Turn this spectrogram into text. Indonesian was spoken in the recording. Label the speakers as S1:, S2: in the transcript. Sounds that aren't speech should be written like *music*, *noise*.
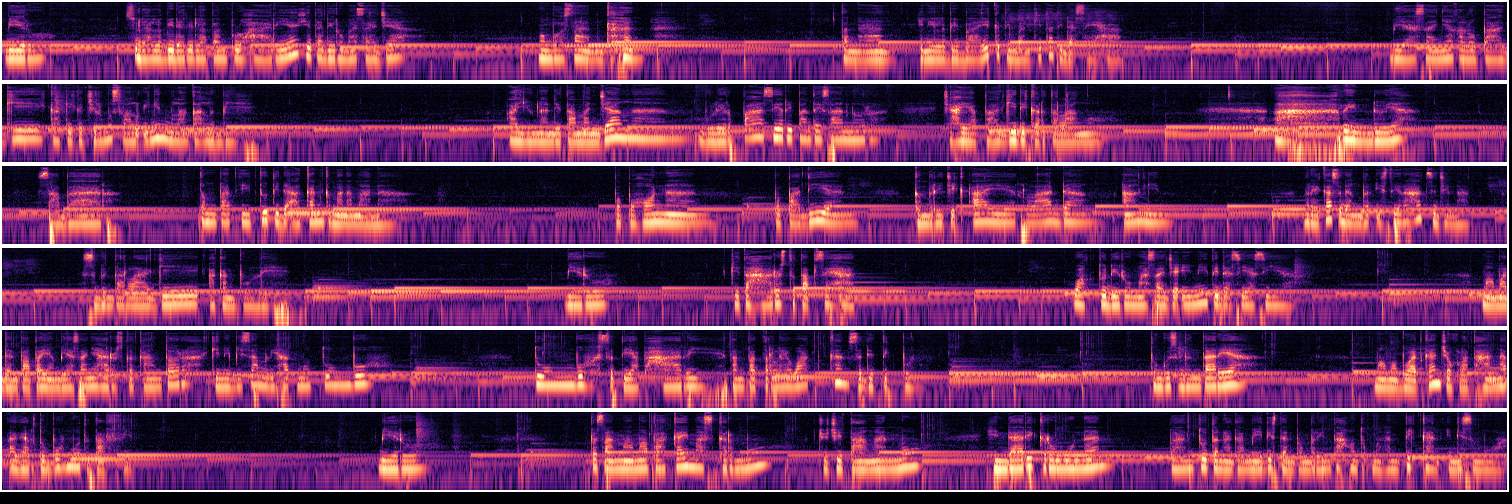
S1: Biru, sudah lebih dari 80 hari ya kita di rumah saja. Membosankan. Tenang, ini lebih baik ketimbang kita tidak sehat. Biasanya kalau pagi, kaki kecilmu selalu ingin melangkah lebih. Ayunan di taman jangan, bulir pasir di pantai Sanur, cahaya pagi di Kertelangu. Ah, rindu ya. Sabar, tempat itu tidak akan ke mana-mana. Pepohonan, pepadian, gemericik air, ladang, angin. Mereka sedang beristirahat sejenak. Sebentar lagi akan pulih. Biru, kita harus tetap sehat. Waktu di rumah saja ini tidak sia-sia. Mama dan papa yang biasanya harus ke kantor kini bisa melihatmu tumbuh, tumbuh setiap hari tanpa terlewatkan sedetik pun. Tunggu sebentar ya. Mama buatkan coklat hangat agar tubuhmu tetap fit. Biru. Pesan mama pakai maskermu, cuci tanganmu, hindari kerumunan, bantu tenaga medis dan pemerintah untuk menghentikan ini semua.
